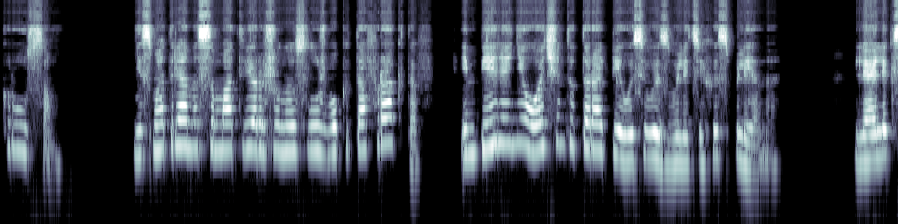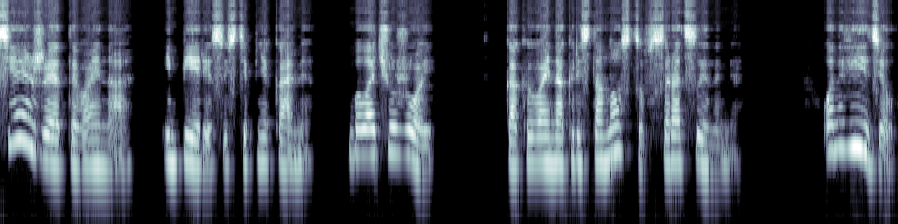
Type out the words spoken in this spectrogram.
к русам. Несмотря на самоотверженную службу катафрактов, империя не очень-то торопилась вызволить их из плена. Для Алексея же эта война, империя со степняками, была чужой, как и война крестоносцев с сарацинами. Он видел,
